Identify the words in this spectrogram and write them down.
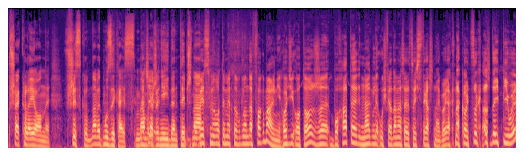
przeklejony. Wszystko, nawet muzyka jest, mam Znaczy, wrażenie, identyczna. Powiedzmy o tym, jak to wygląda formalnie. Chodzi o to, że bohater nagle uświadamia sobie coś strasznego, jak na końcu każdej piły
